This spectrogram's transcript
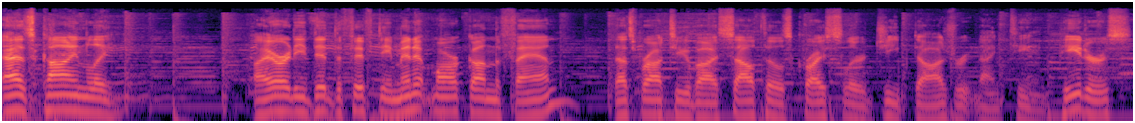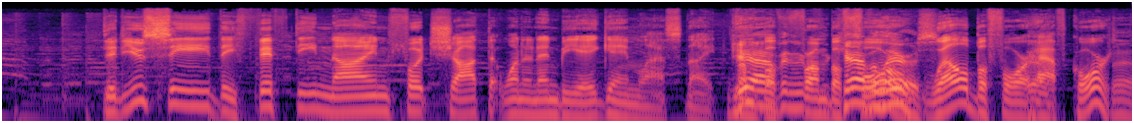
as kindly. I already did the 50 minute mark on the fan. That's brought to you by South Hills Chrysler Jeep Dodge Route 19. Peters, did you see the 59 foot shot that won an NBA game last night? From, Yeah, be- from the from before, Cavaliers. well before Yeah, half court. yeah.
